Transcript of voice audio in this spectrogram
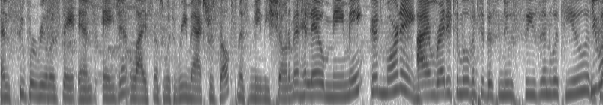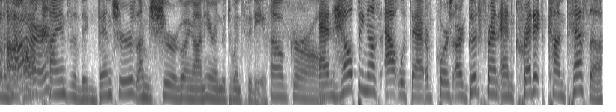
and super real estate and agent licensed with Remax Results, Miss Mimi Shoneman. Hello, Mimi. Good morning. I'm ready to move into this new season with you. It's You going to have are. all kinds of adventures, I'm sure, going on here in the Twin Cities. oh, girl. And helping us out with that, of course, our good friend and credit contessa,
